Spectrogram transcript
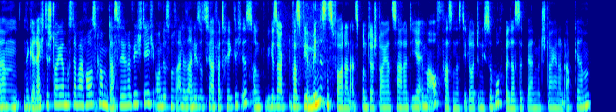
Ähm, eine gerechte Steuer muss dabei rauskommen, das wäre wichtig. Und es muss eine sein, die sozial verträglich ist. Und wie gesagt, was wir mindestens fordern als Bund der Steuerzahler, die ja immer aufpassen, dass die Leute nicht so hoch belastet werden mit Steuern und Abgaben,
